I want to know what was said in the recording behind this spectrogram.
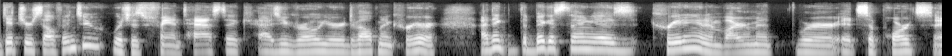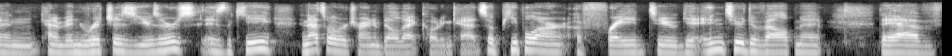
get yourself into which is fantastic as you grow your development career. I think the biggest thing is creating an environment where it supports and kind of enriches users is the key. And that's what we're trying to build at Coding Cat. So people aren't afraid to get into development. They have,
